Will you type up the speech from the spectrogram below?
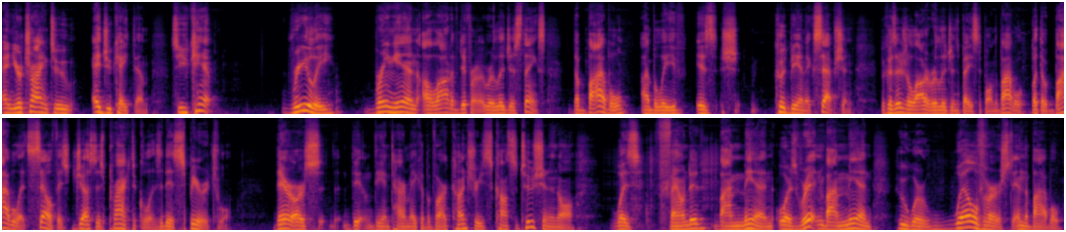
And you're trying to educate them. So you can't really bring in a lot of different religious things. The Bible, I believe, is sh- could be an exception because there's a lot of religions based upon the Bible, but the Bible itself is just as practical as it is spiritual. There are the, the entire makeup of our country's constitution and all was founded by men or is written by men who were well versed in the Bible,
